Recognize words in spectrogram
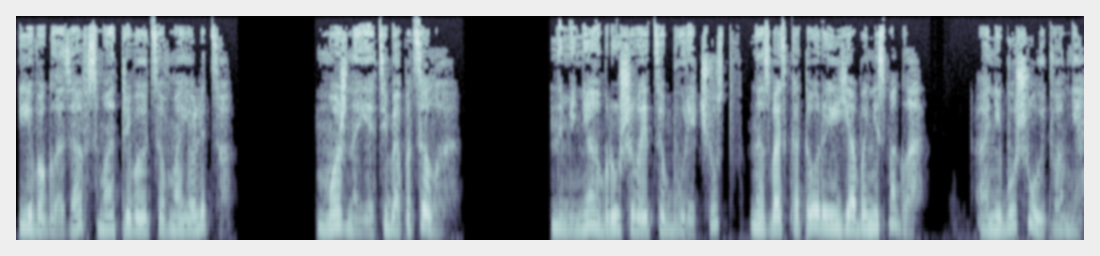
Его глаза всматриваются в мое лицо. «Можно я тебя поцелую?» На меня обрушивается буря чувств, назвать которые я бы не смогла. Они бушуют во мне,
